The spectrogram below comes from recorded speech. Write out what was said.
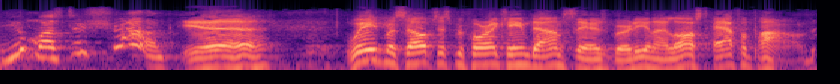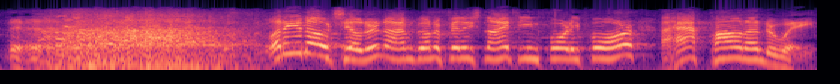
You must have shrunk. Yeah. Weighed myself just before I came downstairs, Birdie, and I lost half a pound. what do you know, children? I'm going to finish 1944 a half pound underweight.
